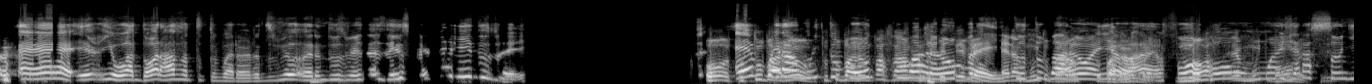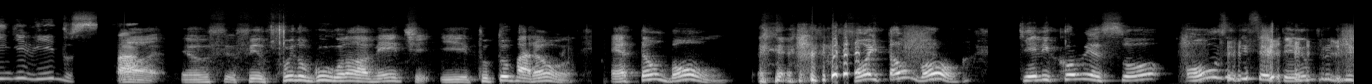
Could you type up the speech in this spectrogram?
É, eu, eu adorava Tutubarão, era um dos meus, era um dos meus desenhos preferidos, velho. Ô, É, tubarão, era muito tubarão bom passava Tubarão, no SBT, velho. Era muito Tubarão bravo, aí, tubarão, ó, formou Nossa, é muito uma bom, geração de indivíduos. Tá? Ó, eu fui no Google novamente e tu tubarão é tão bom, foi tão bom, que ele começou 11 de setembro de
